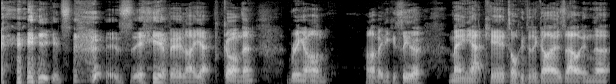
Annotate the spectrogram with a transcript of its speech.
you can see her being like, yep, go on then, bring it on. I love it. And you can see the maniac here talking to the guys out in the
